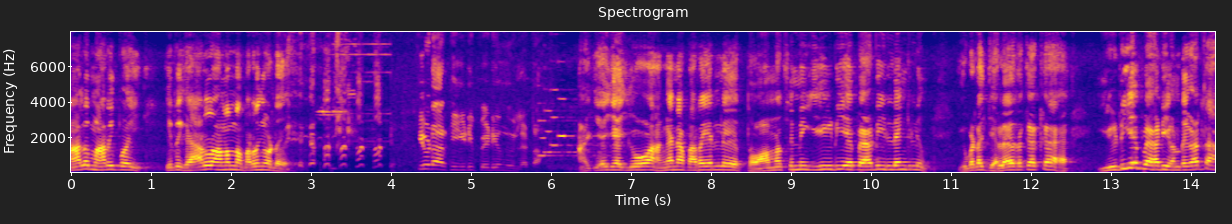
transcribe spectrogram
ആൾ മാറിപ്പോയി. ഇത് കേരളമാണെന്ന് പറഞ്ഞോട് ഇവിടെ ആർക്കും ഇടി പേടിയൊന്നും ഇല്ലട്ടാ അയ്യയ്യോ അങ്ങനെ പറയല്ലേ. തോമസിന് ഇ ഡിയെ പേടിയില്ലെങ്കിലും ഇവിടെ ചിലർക്കൊക്കെ ഇടിയെ പേടിയുണ്ട് കേട്ടാ.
